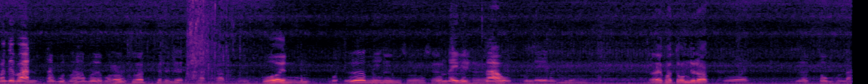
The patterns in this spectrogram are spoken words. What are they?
มันจะบ้านทั้งพุดทั้งอำเภอบ่ออกตรวจไปเรื่อยครับครับๆโอ้ยมันบ่ถืเอออนี่หนึ่งสองสามผมได้ไปสี่ห้าเศร้าหกคนเด้มันเสียเอ้ยพอต้มอยู่ดอกโอ้ยเลือต้มคนละ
